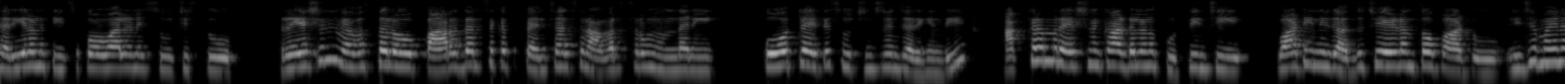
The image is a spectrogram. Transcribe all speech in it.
చర్యలను తీసుకోవాలని సూచిస్తూ రేషన్ వ్యవస్థలో పారదర్శకత పెంచాల్సిన అవసరం ఉందని కోర్టు అయితే సూచించడం జరిగింది. అక్రమ రేషన్ కార్డులను గుర్తించి వాటిని రద్దు చేయడంతో పాటు నిజమైన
